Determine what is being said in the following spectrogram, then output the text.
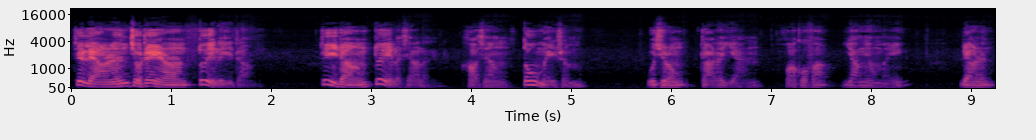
这两人就这样对了一掌。这一掌对了下来，好像都没什么。吴奇隆眨着眼，华国发扬扬眉，两人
